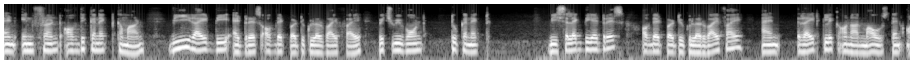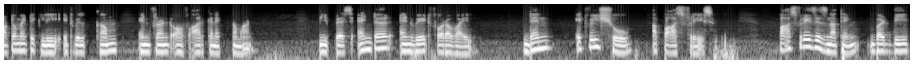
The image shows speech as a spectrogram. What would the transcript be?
and in front of the connect command we write the address of that particular Wi-Fi which we want to connect. We select the address of that particular Wi-Fi and right click on our mouse then automatically it will come in front of our connect command. We press enter and wait for a while. Then it will show a passphrase. Passphrase is nothing but the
